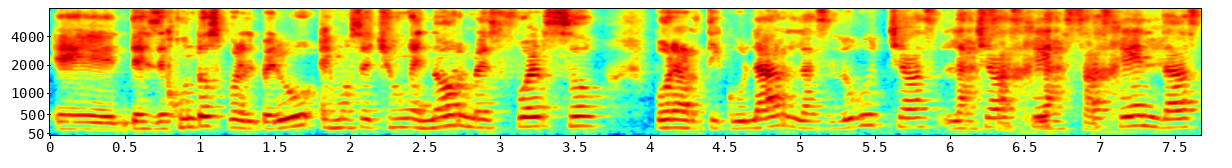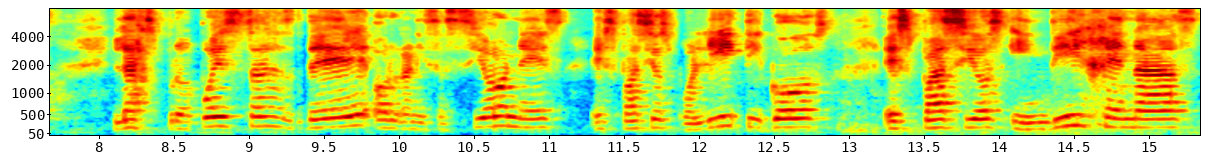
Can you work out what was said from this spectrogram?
Eh, desde Juntos por el Perú hemos hecho un enorme esfuerzo por articular las luchas, las, las agendas, las propuestas de organizaciones, espacios políticos, espacios indígenas,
